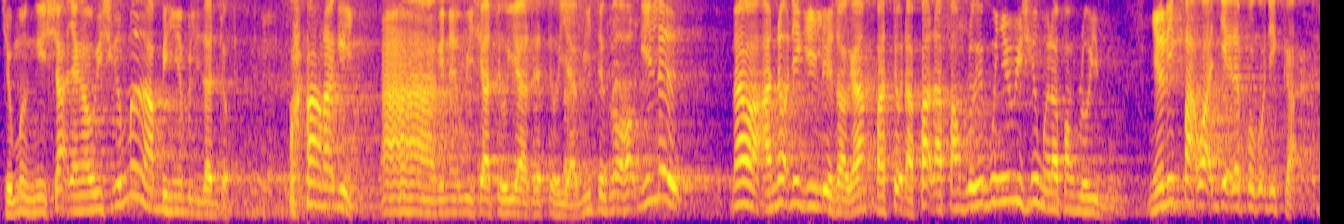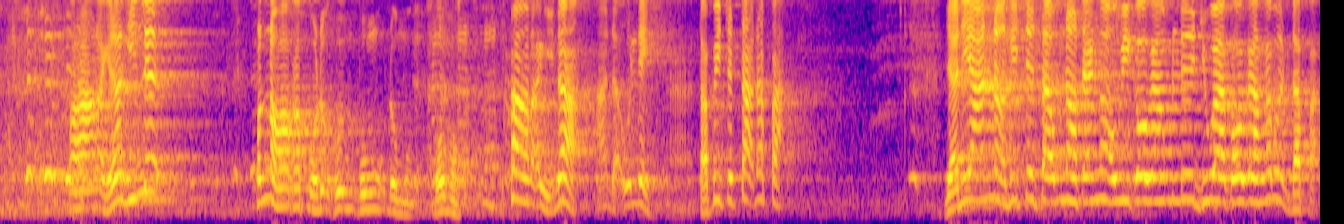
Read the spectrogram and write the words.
Cuma ngisak jangan wis kema habisnya beli dadah. Faham lagi? Ha, kena wis satu ya, satu ya. Kita kau gila. Nah, anak dia gila seorang, patut dapat 80 ribu, nyewi semua 80 ribu. Nyelipak wajib dia pokok tikak. Faham lagi? Dah gila. Pernah kapur duk punguk domo. Bomo. Faham lagi? Tak? Ha, tak boleh. Ha, tapi tetap dapat. Jadi anak kita tak pernah tengok wi kau orang bela jual kau orang apa dapat.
